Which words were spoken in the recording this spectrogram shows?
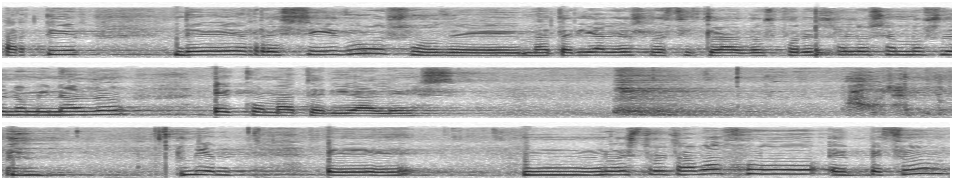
partir de residuos o de materiales reciclados. Por eso los hemos denominado ecomateriales. Ahora, bien, eh, nuestro trabajo empezó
